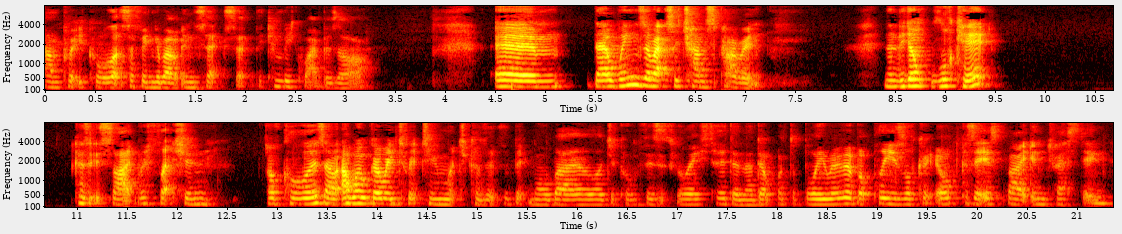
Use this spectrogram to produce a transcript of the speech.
and pretty cool. That's the thing about insects that they can be quite bizarre. Um, their wings are actually transparent. Now they don't look it because it's like reflection of colours. I, I won't go into it too much because it's a bit more biological and physics related and I don't want to bore you with it but please look it up because it is quite interesting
